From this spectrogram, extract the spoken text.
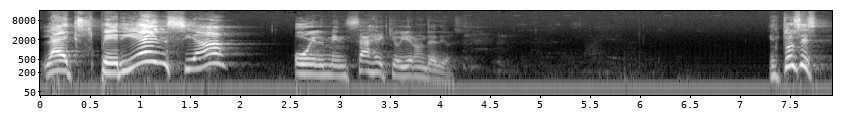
La experiencia o el mensaje que oyeron de Dios. Entonces,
